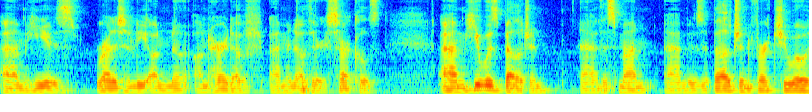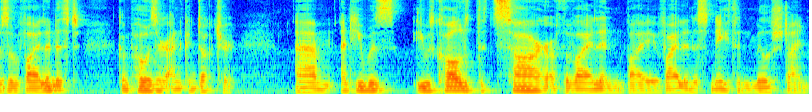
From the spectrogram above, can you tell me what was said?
um, he is relatively un- unheard of um, in other circles. Um, he was Belgian, uh, this man. Um, he was a Belgian virtuoso violinist, composer, and conductor. Um, and he was he was called the Tsar of the violin by violinist Nathan Milstein,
